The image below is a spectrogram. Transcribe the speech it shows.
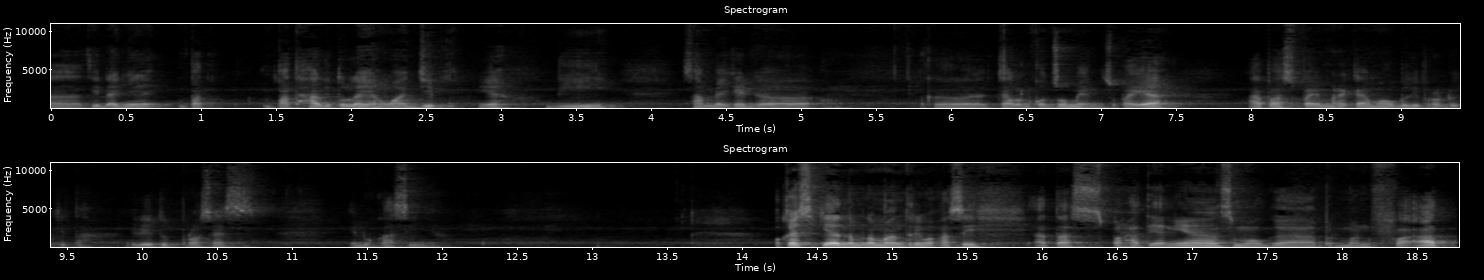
uh, tidaknya empat empat hal itulah yang wajib ya disampaikan ke ke calon konsumen. Supaya apa? Supaya mereka mau beli produk kita. Jadi itu proses edukasinya oke sekian teman-teman. Terima kasih atas perhatiannya. Semoga bermanfaat.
